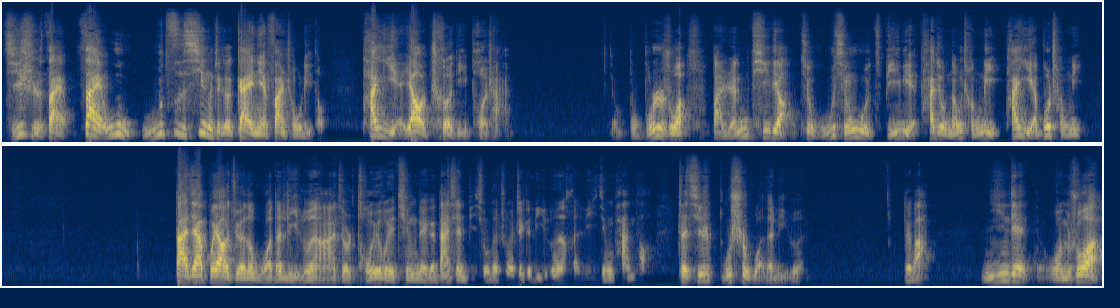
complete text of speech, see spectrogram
即使在在物无自性这个概念范畴里头，它也要彻底破产。就不不是说把人踢掉就无情物比比，它就能成立，它也不成立。大家不要觉得我的理论啊，就是头一回听这个大仙比丘的车，这个理论很离经叛道。这其实不是我的理论，对吧？你这我们说啊。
